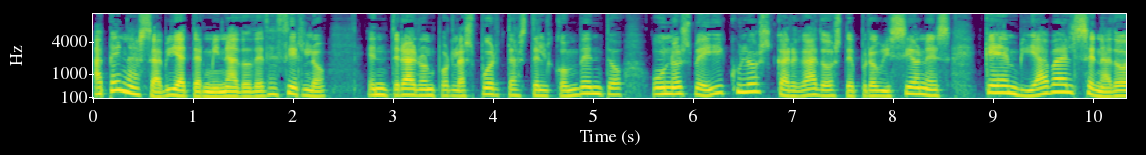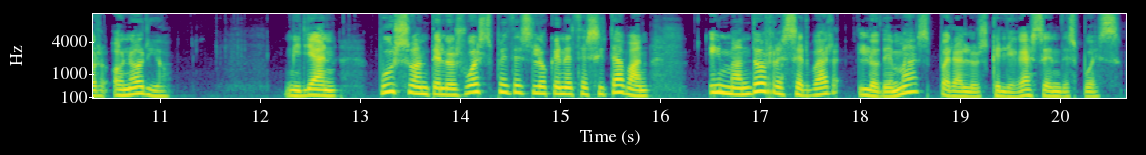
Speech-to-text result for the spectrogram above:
Apenas había terminado de decirlo, entraron por las puertas del convento unos vehículos cargados de provisiones que enviaba el senador Honorio. Millán puso ante los huéspedes lo que necesitaban y mandó reservar lo demás para los que llegasen después.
